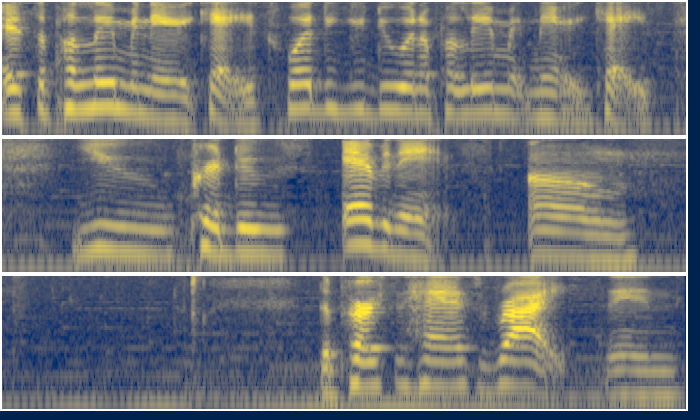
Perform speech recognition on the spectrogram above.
It's a preliminary case. What do you do in a preliminary case? You produce evidence. Um, the person has rights and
